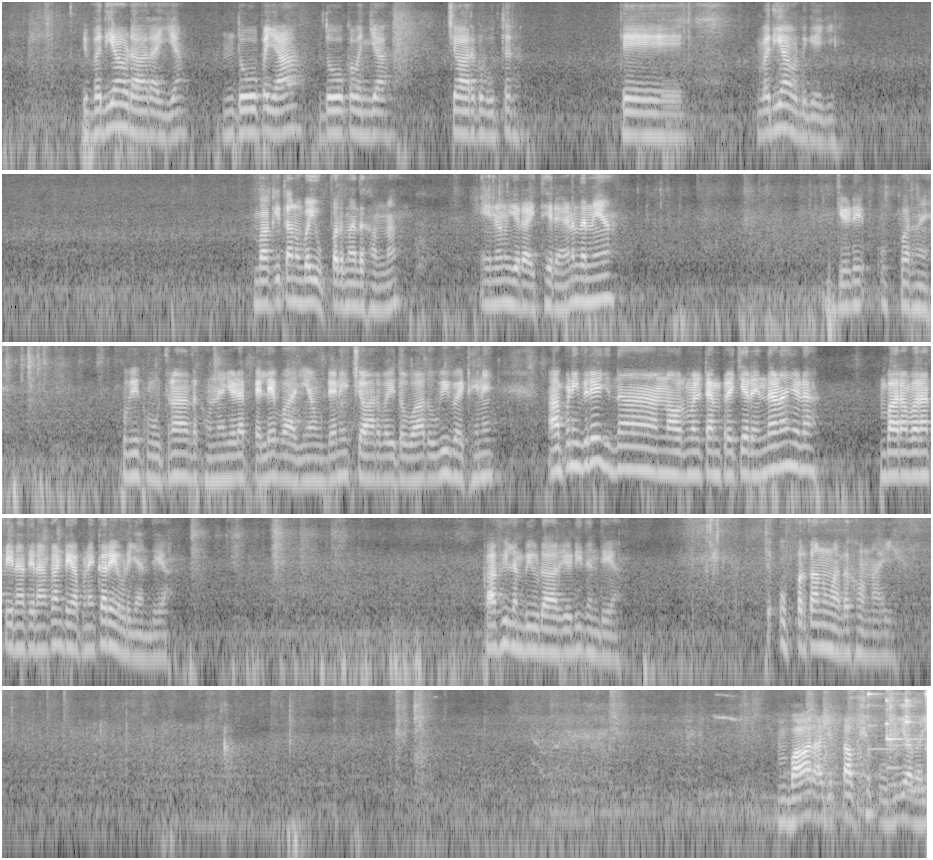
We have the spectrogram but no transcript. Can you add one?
ਵੀ ਵਧੀਆ ਉਡਾਰ ਆਈ ਆ। 250 251 ਚਾਰ ਕਬੂਤਰ। ਤੇ ਵਧੀਆ ਉੱਡ ਗਏ ਜੀ। ਬਾਕੀ ਤੁਹਾਨੂੰ ਬਾਈ ਉੱਪਰ ਮੈਂ ਦਿਖਾਉਣਾ। ਇਹਨਾਂ ਨੂੰ ਜਰਾ ਇੱਥੇ ਰਹਿਣ ਦਿੰਨੇ ਆ ਜਿਹੜੇ ਉੱਪਰ ਨੇ, ਉਹ ਵੀ ਕਬੂਤਰਾਂ ਦਾ ਦਿਖਾਉਣਾ, ਜਿਹੜਾ ਪਹਿਲੇ ਬਾਜ਼ੀਆਂ ਉੱਡੇ ਨੇ 4 ਵਜੇ ਤੋਂ ਬਾਅਦ ਉਹ ਵੀ ਬੈਠੇ ਨੇ। ਆਪਣੀ ਵੀਰੇ ਜਿੱਦਾਂ ਨਾਰਮਲ ਟੈਂਪਰੇਚਰ ਰਹਿੰਦਾ ਨਾ ਜਿਹੜਾ 12 12 13 13 ਘੰਟੇ ਆਪਣੇ ਘਰੇ ਉੱਡ ਜਾਂਦੇ ਆ। ਕਾਫੀ ਲੰਬੀ ਉਡਾਰ ਜਿਹੜੀ ਦਿੰਦੇ ਆ। ਤੇ ਉੱਪਰ ਤੁਹਾਨੂੰ ਮੈਂ ਦਿਖਾਉਣਾ ਜੀ। ਬਾਹਰ ਅੱਜ ਤਪਸ਼ ਪੂਰੀ ਆ ਬਾਈ।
